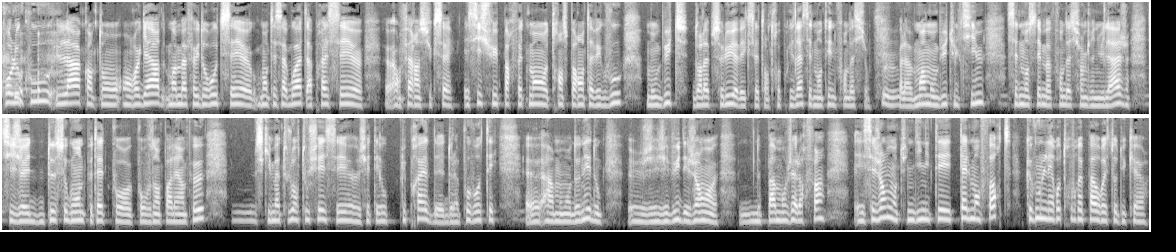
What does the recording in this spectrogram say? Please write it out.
Pour le coup, là, quand on, regarde, moi, ma feuille de route, c'est monter sa boîte, après, c'est en faire un succès. Et si je suis parfaitement transparente avec vous, mon but, dans l'absolu, avec cette entreprise-là, c'est de monter une fondation. Mmh. Voilà, moi, mon but ultime, c'est de monter ma fondation Green Village. Si j'ai deux secondes, peut-être, pour, pour vous en parler un peu, ce qui m'a toujours touché, c'est j'étais au plus près de la pauvreté. Euh, à un moment donné. Donc euh, j'ai vu des gens euh, ne pas manger à leur faim. Et ces gens ont une dignité tellement forte que vous ne les retrouverez pas au Resto du Cœur,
